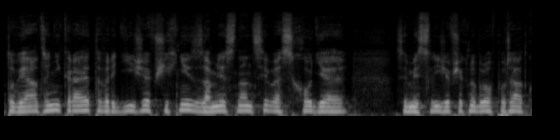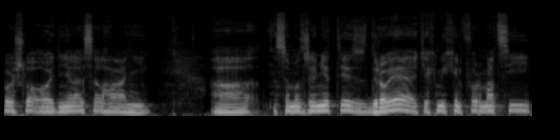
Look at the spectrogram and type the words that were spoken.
to vyjádření kraje tvrdí, že všichni zaměstnanci ve schodě si myslí, že všechno bylo v pořádku a šlo o ojedinělé selhání. A samozřejmě ty zdroje těch mých informací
